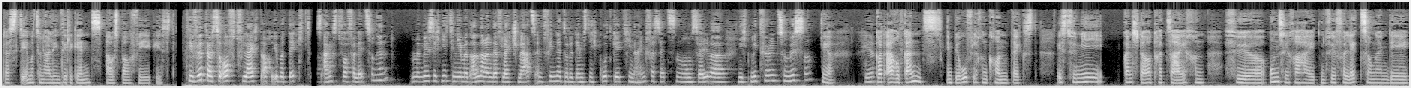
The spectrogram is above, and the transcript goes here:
dass die emotionale Intelligenz ausbaufähig ist. Die wird also oft vielleicht auch überdeckt als Angst vor Verletzungen. Man will sich nicht in jemand anderen, der vielleicht Schmerz empfindet oder dem es nicht gut geht, hineinversetzen, um selber nicht mitfühlen zu müssen. Ja. ja. Gerade Arroganz im beruflichen Kontext ist für mich ganz starker Zeichen für Unsicherheiten, für Verletzungen, die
